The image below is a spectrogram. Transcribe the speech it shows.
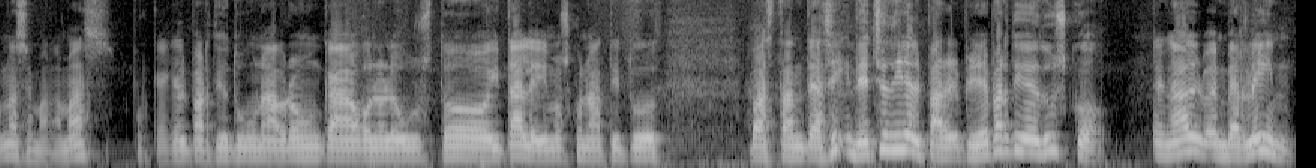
una semana más? Porque aquel partido tuvo una bronca, algo no le gustó y tal, le vimos con una actitud bastante así. De hecho, diré, el, el primer partido de Dusko en, Al- en Berlín,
